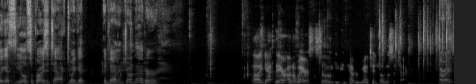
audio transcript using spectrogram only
I guess the old surprise attack. Do I get advantage on that, or Uh, yeah, they are unawares, so you can have advantage on this attack. all right?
